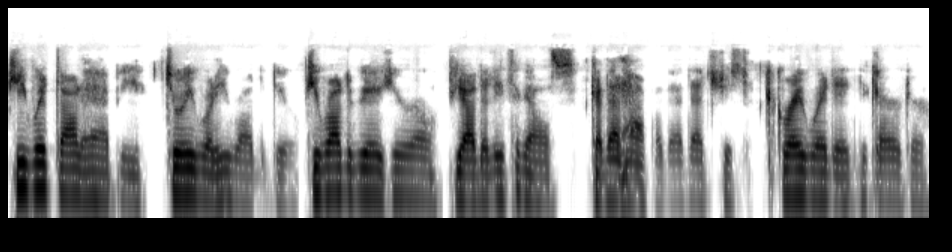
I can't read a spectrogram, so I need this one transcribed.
he went down happy doing what he wanted to do. He wanted to be a hero beyond anything else. Because that happened. And that's just a great way to end the character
